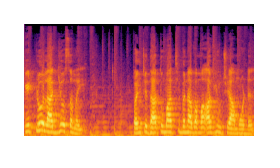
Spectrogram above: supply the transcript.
કેટલો લાગ્યો સમય? પંચધાતુમાંથી બનાવવામાં આવ્યું છે આ મોડેલ.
